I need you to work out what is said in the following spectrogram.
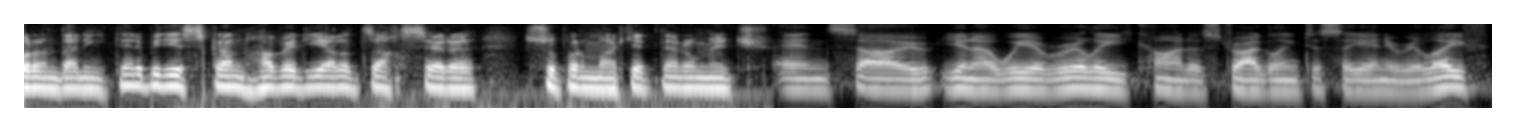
որ ընտանիքները պիտի սկան հավելյալ ծախսերը սուպերմարկետներում մեջ։ And so, you know, we are really kind of struggling to see any relief.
